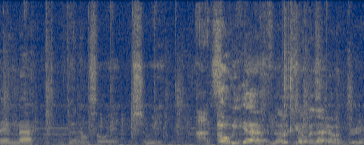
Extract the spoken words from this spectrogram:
then. Uh, Daniel, so we, should we add oh yeah, load Okay. some of that on, bro.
